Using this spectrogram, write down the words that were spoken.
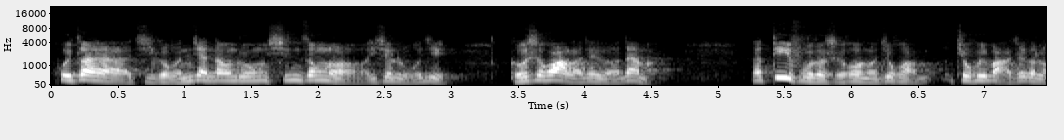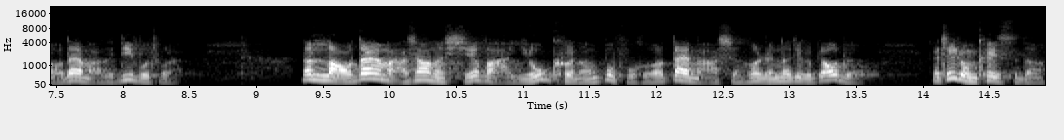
会在几个文件当中新增了一些逻辑，格式化了这个代码。那 diff 的时候呢，就把就会把这个老代码给 diff 出来。那老代码上的写法有可能不符合代码审核人的这个标准，那这种 case 呢，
